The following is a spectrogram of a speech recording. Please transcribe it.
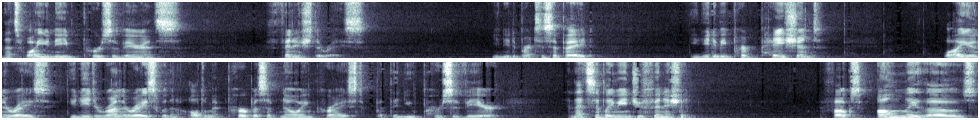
That's why you need perseverance. Finish the race. You need to participate. You need to be patient while you're in the race. You need to run the race with an ultimate purpose of knowing Christ, but then you persevere. And that simply means you finish it. Folks, only those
